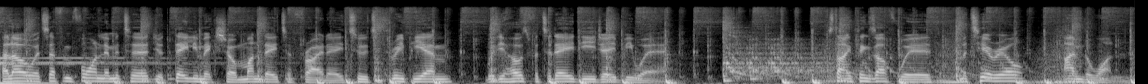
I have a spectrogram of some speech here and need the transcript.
Hello, it's FM4 Unlimited, your daily mix show Monday to Friday, 2 to 3 p.m. with your host for today, DJ Beware. Starting things off with Material, I'm the One.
